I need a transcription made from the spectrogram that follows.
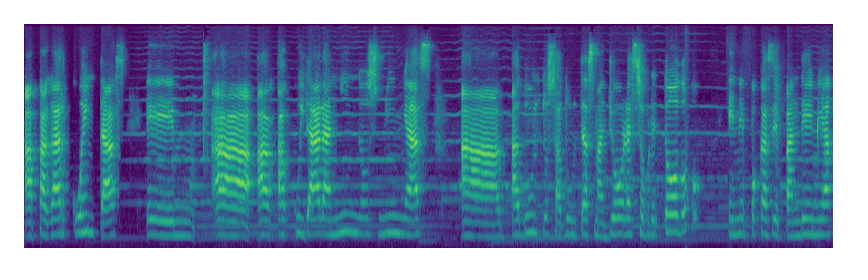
a pagar cuentas, em, a, cuidar a niños, niñas, a adultos, adultas mayores, sobre todo en épocas de pandemia,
